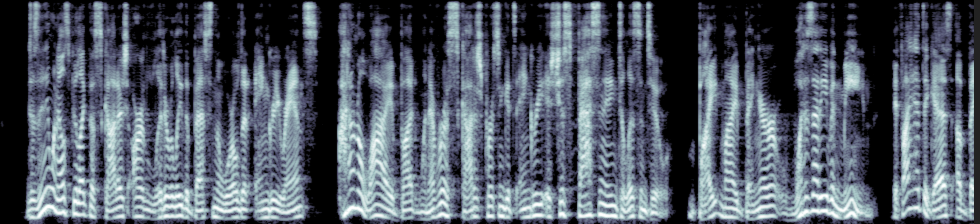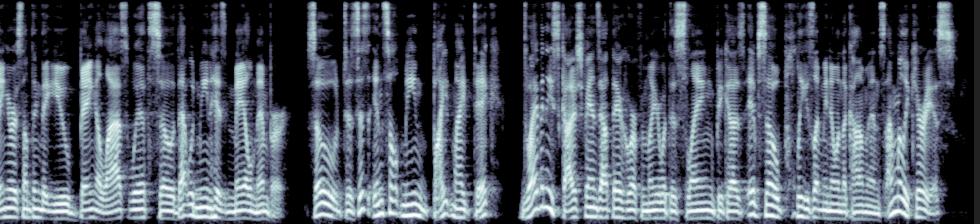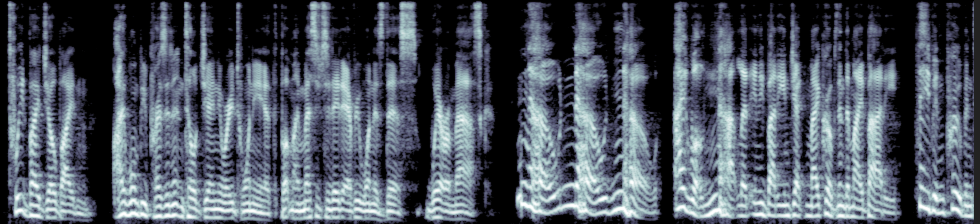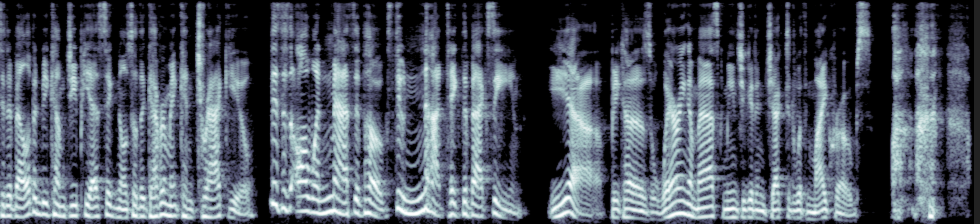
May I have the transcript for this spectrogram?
Does anyone else feel like the Scottish are literally the best in the world at angry rants? I don't know why, but whenever a Scottish person gets angry, it's just fascinating to listen to. Bite my banger? What does that even mean? If I had to guess, a banger is something that you bang a lass with, so that would mean his male member. So, does this insult mean bite my dick? Do I have any Scottish fans out there who are familiar with this slang? Because if so, please let me know in the comments. I'm really curious. Tweet by Joe Biden. I won't be president until January 20th, but my message today to everyone is this wear a mask. No, no, no. I will not let anybody inject microbes into my body. They've been proven to develop and become GPS signals so the government can track you. This is all one massive hoax. Do not take the vaccine. Yeah, because wearing a mask means you get injected with microbes.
